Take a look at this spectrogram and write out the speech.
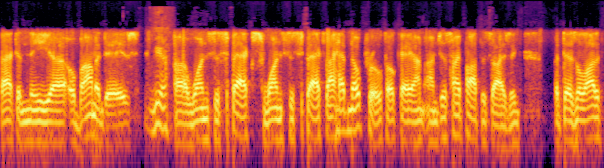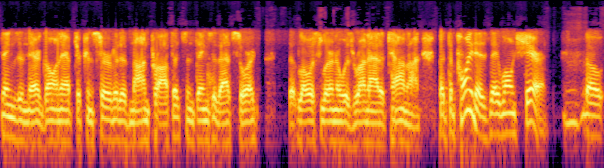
back in the uh, Obama days, Yeah. uh, one suspects, one suspects. I have no proof, okay? I'm, I'm just hypothesizing. But there's a lot of things in there going after conservative nonprofits and things of that sort that Lois Lerner was run out of town on. But the point is, they won't share it. So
